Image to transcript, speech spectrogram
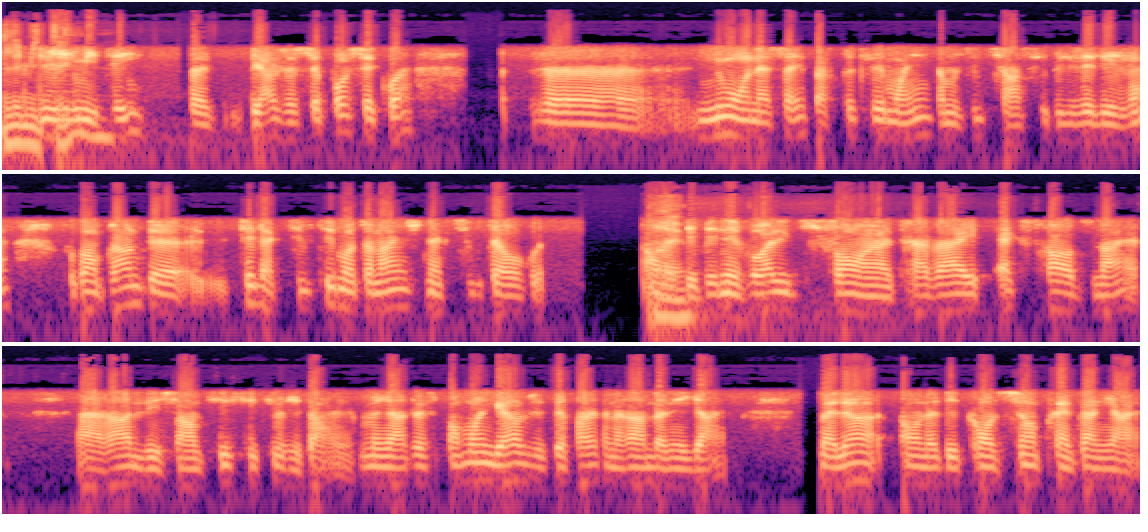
Limité. limitées. Regarde, je sais pas c'est quoi. Euh, nous, on essaie par tous les moyens, comme je dis, de sensibiliser les gens. Il faut comprendre que l'activité motoneige, c'est une activité en route. On Ouais. a des bénévoles qui font un travail extraordinaire à rendre les sentiers sécuritaires. Mais il en reste pas moins. Regarde, j'étais faire une randonnée hier. Mais là, on a des conditions printanières.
